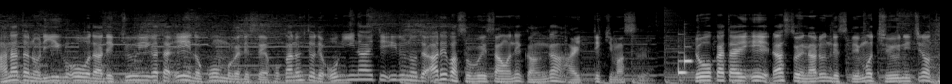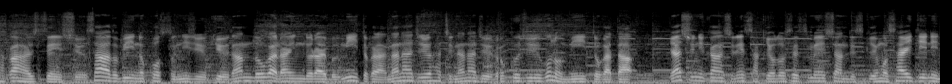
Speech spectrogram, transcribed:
あなたのリーグオーダーで9位型 A のコンボがですね、他の人で補えているのであれば、祖父江さんはね、ガンガン入ってきます。評価体 A ラストになるんですけども、中日の高橋選手、サード B のコスト29、弾道がラインドライブ、ミートから78、70、65のミート型。野手に関してね、先ほど説明したんですけども、最低に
